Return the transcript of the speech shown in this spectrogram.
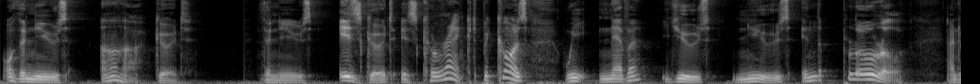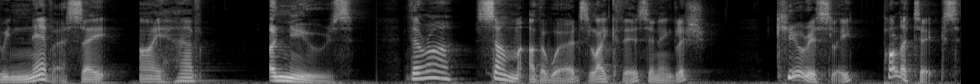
or the news are good? The news is good is correct because we never use news in the plural and we never say I have a news. There are some other words like this in English. Curiously, politics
